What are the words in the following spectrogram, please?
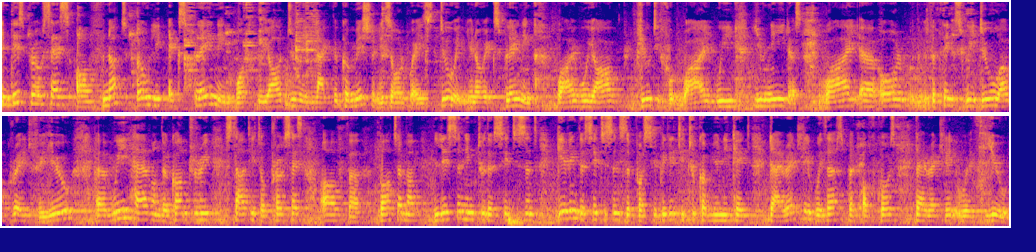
in this process of not only explaining what we are doing, like the Commission is always doing, you know, explaining why we are beautiful, why we you need us, why uh, all the things we do are great for you. Uh, we have, on the contrary, started a process of uh, bottom up listening to the citizens, giving the citizens the possibility to communicate directly with us, but of course directly with you.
